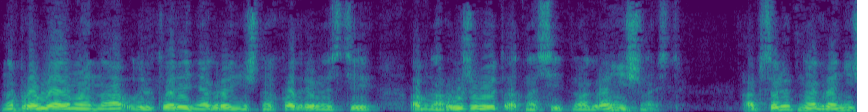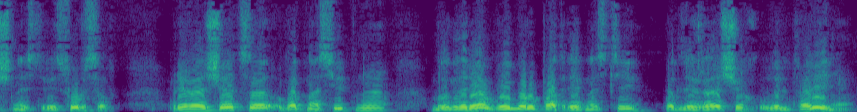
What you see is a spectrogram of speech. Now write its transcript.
направляемые на удовлетворение ограниченных потребностей, обнаруживают относительную ограниченность. Абсолютная ограниченность ресурсов превращается в относительную благодаря выбору потребностей, подлежащих удовлетворению.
